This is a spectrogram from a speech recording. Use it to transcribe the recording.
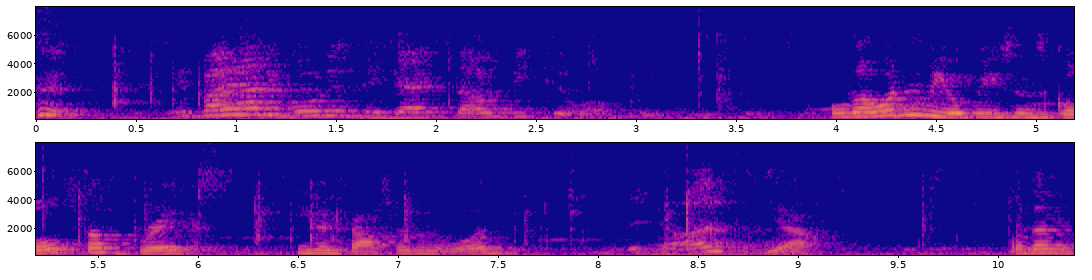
if I had a golden pickaxe, that would be too OP. Well, that wouldn't be OP since gold stuff breaks even faster than wood. It does? Yeah. But then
